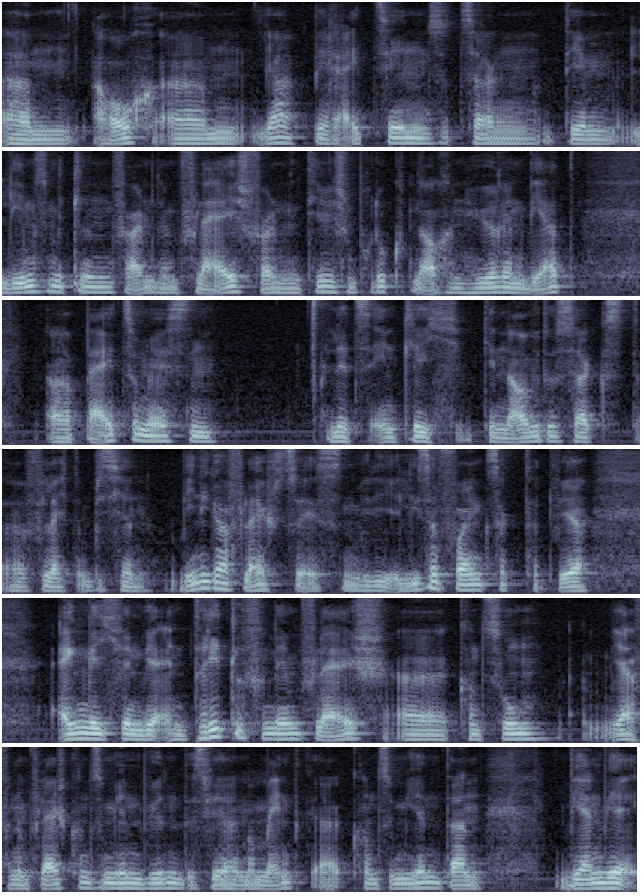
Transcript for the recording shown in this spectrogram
ähm, auch ähm, ja, bereit sind, sozusagen dem Lebensmitteln, vor allem dem Fleisch, vor allem den tierischen Produkten auch einen höheren Wert äh, beizumessen. Letztendlich, genau wie du sagst, äh, vielleicht ein bisschen weniger Fleisch zu essen, wie die Elisa vorhin gesagt hat, wäre eigentlich, wenn wir ein Drittel von dem Fleischkonsum, äh, ja, von dem Fleisch konsumieren würden, das wir im Moment äh, konsumieren, dann wären wir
